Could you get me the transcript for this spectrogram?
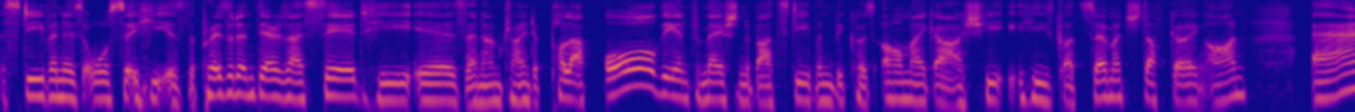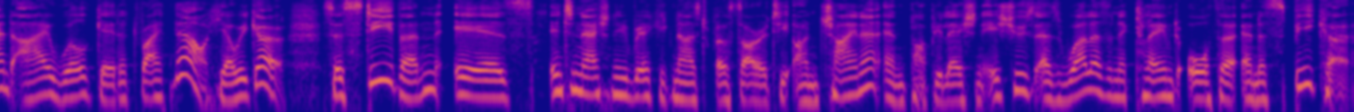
Steven is also, he is the president there, as I said. He is, and I'm trying to pull up all the information about Steven because, oh my gosh, he, he's got so much stuff going on and I will get it right now. Here we go. So Steven is internationally recognized authority on China and population issues, as well as an acclaimed author and a speaker.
